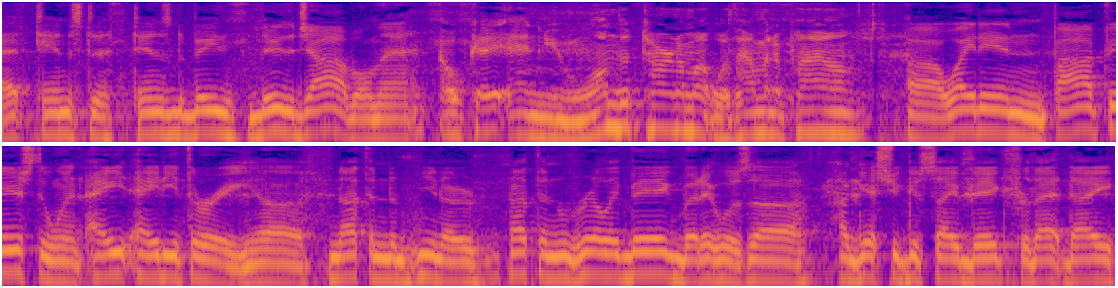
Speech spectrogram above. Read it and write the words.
that tends to tends to be do the job on that. Okay, and you won the tournament with how many pounds? Uh, weighed in five fish that went 883. Uh, nothing, to, you know, nothing really big, but it was, uh, I guess you could say, big for that day.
